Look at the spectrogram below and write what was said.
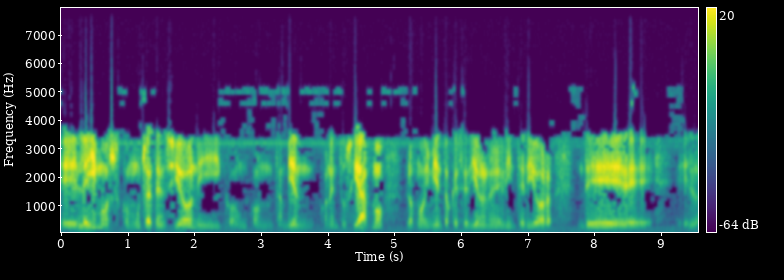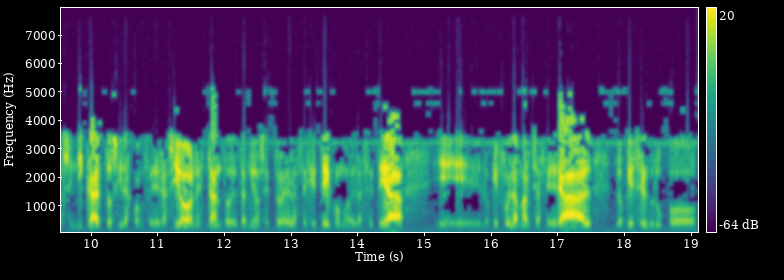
eh, leímos con mucha atención y con, con, también con entusiasmo los movimientos que se dieron en el interior de eh, los sindicatos y las confederaciones, tanto de determinados sectores de la CGT como de la CTA eh, lo que fue la marcha federal, lo que es el grupo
